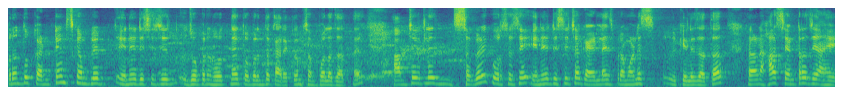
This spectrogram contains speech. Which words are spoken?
परंतु contents complete N A D सीचे जोपर्यंत होत नाही तोपर्यंत कार्यक्रम संपवला जात नाही. आमच्या इथले सगळे कोर्सेस हे एन ए डी सीच्या गाईडलाईन्सप्रमाणेच केले जातात. कारण हा सेंटर जे आहे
